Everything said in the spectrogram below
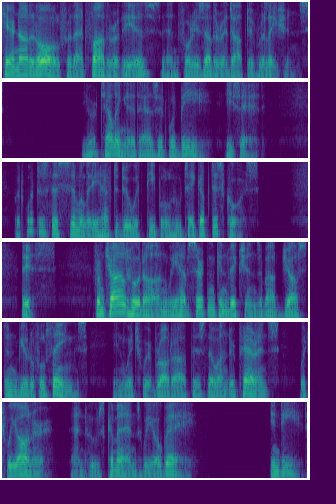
care not at all for that father of his and for his other adoptive relations. You're telling it as it would be, he said. But what does this simile have to do with people who take up discourse? This. From childhood on, we have certain convictions about just and beautiful things, in which we're brought up as though under parents, which we honor, and whose commands we obey. Indeed.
